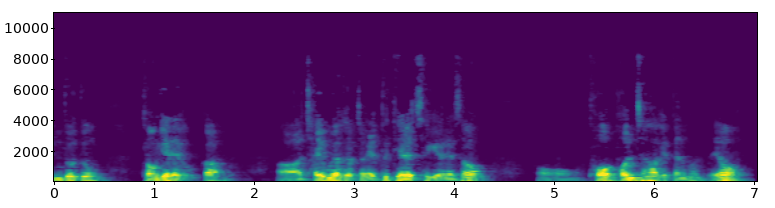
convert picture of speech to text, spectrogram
인도 등 경제대국과 어, 자유무역협정 FTA를 체결해서 어, 더 번창하겠다는 건데요.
